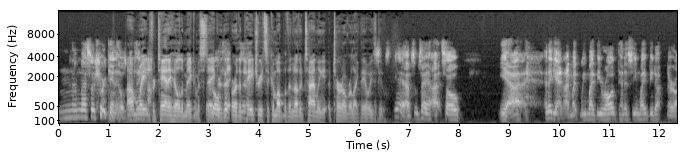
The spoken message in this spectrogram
mm, I'm not so sure Tannehill's. Going to. I'm waiting for Tannehill to make a mistake, or the, or the yeah. Patriots to come up with another timely turnover like they always do. Yeah, that's what I'm saying. so, yeah, and again, I might we might be wrong. Tennessee might be up. They're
